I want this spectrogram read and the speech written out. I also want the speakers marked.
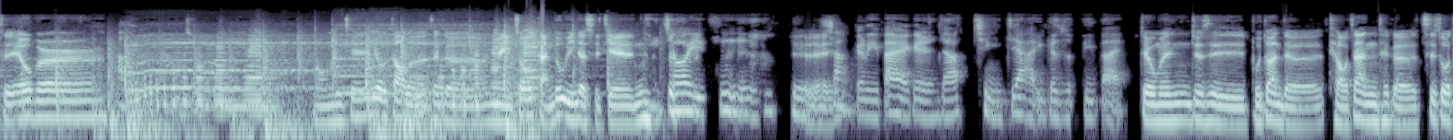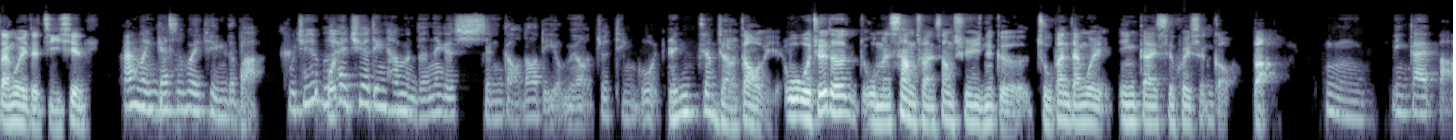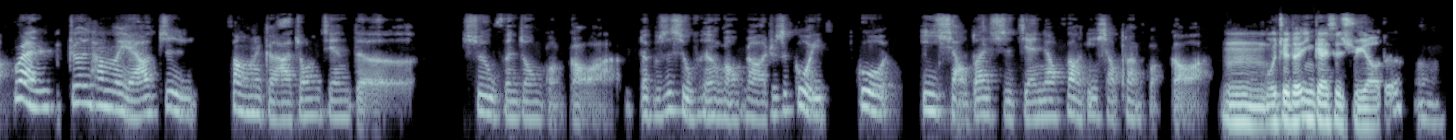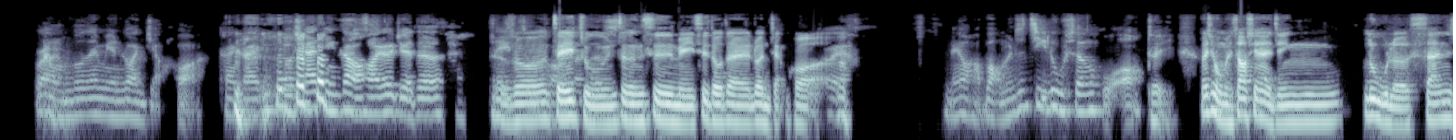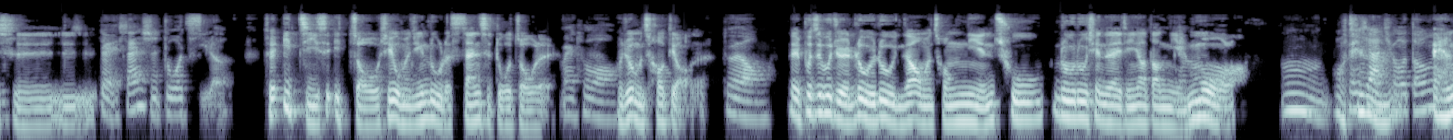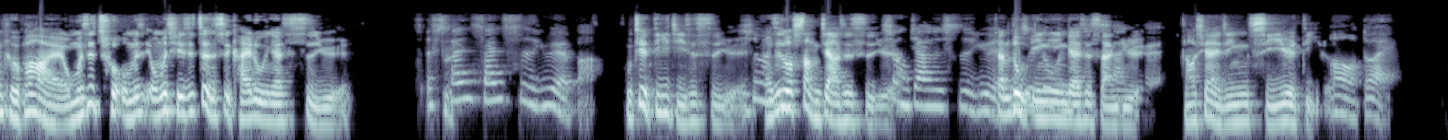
Speaker 1: 是 Albert。
Speaker 2: 我
Speaker 1: 们今天又到了这个每周赶录音的时间，
Speaker 2: 每周一次。
Speaker 1: 对。
Speaker 2: 上个礼拜还给人家请假一个礼拜。
Speaker 1: 对，我们就是不断的挑战这个制作单位的极限。
Speaker 2: 他们应该是会听的吧？我其实不太确定他们的那个审稿到底有没有就听过。
Speaker 1: 哎，这样讲有道理。我我觉得我们上传上去那个主办单位应该是会审稿吧？
Speaker 2: 嗯，应该吧，不然就是他们也要置放那个啊中间的十五分钟广告啊，对，不是十五分钟广告啊，就是过一过一小段时间要放一小段广告啊。
Speaker 1: 嗯，我觉得应该是需要的。
Speaker 2: 嗯，不然我们都在那边乱讲话，看看我现在听到的话，又觉得
Speaker 1: 就是说这一组真的是每一次都在乱讲话。
Speaker 2: 对，没有好不好？我们是记录生活。
Speaker 1: 对，而且我们到现在已经。录了三十，
Speaker 2: 对，三十多集了，
Speaker 1: 所以一集是一周，其实我们已经录了三十多周了，
Speaker 2: 没错，
Speaker 1: 我觉得我们超屌的，
Speaker 2: 对哦，
Speaker 1: 对，不知不觉录一录，你知道我们从年初录录，现在已经要到年末了，
Speaker 2: 嗯，春夏秋冬，
Speaker 1: 哎，很可怕哎，我们是初，我们我们其实正式开录应该是四月，
Speaker 2: 三三四月吧，
Speaker 1: 我记得第一集是四月，还是说上架是四月？
Speaker 2: 上架是四月，
Speaker 1: 但录音应该是三月，然后现在已经十一月底了，
Speaker 2: 哦，对。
